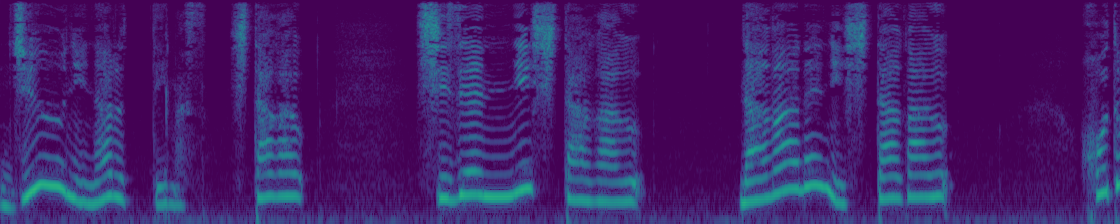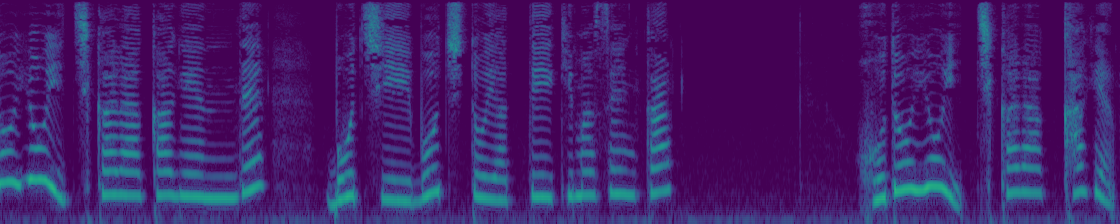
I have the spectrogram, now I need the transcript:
銃になるって言います。従う。自然に従う。流れに従う。程よい力加減でぼちぼちとやっていきませんか？程よい力加減。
